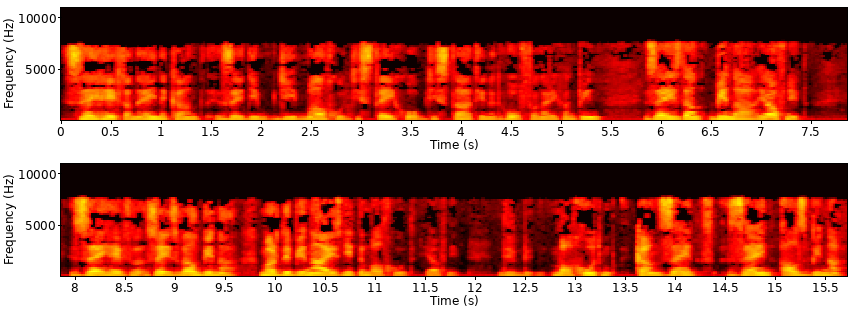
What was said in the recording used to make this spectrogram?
zij heeft aan de ene kant, zij die, die malgoed, die steeghoop, die staat in het hoofd van Arichampin, zij is dan Bina, ja of niet? Zij, heeft, zij is wel Bina, maar de Bina is niet de malgoed, ja of niet? De malgoed kan zijn, zijn als Bina.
